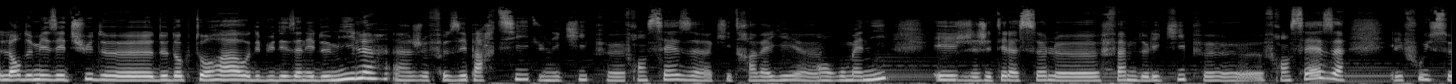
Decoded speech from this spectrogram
Lors de mes études euh, de doctorat au début des années 2000, euh, je faisais partie d'une équipe euh, française qui travaillait en Roumanie et j'étais la seule femme de l'équipe française. Les fouilles se,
